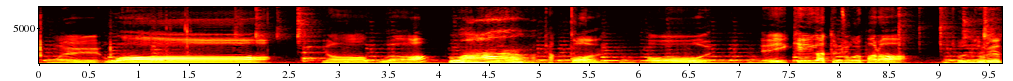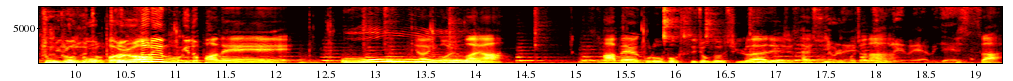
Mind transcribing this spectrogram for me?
총을 와. 야 뭐야? 와. 샷건. 어 AK 같은 총을 팔아. 전설의 총 무기도. 전설의 무기도 파네. 오. 야 이거 얼마야? 400 로벅스 정도 질러야 되지 살 수 있는 거잖아. 비싸.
